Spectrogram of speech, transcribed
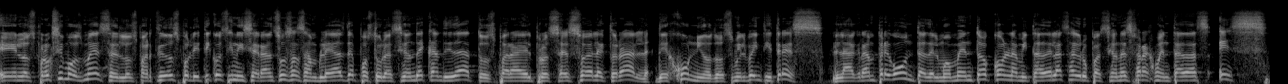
En los próximos meses, los partidos políticos iniciarán sus asambleas de postulación de candidatos para el proceso electoral de junio 2023. La gran pregunta del momento con la mitad de las agrupaciones fragmentadas es,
